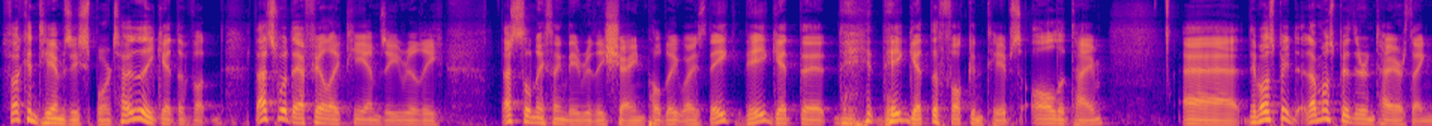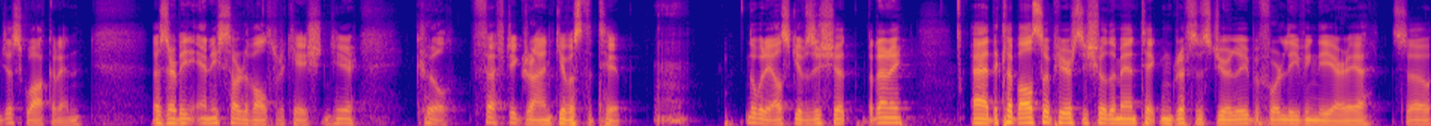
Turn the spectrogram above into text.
Fucking TMZ Sports. How do they get the. That's what I feel like TMZ really that's the only thing they really shine public wise. They they get the they, they get the fucking tapes all the time. Uh, they must be that must be their entire thing. Just walking in. Has there been any sort of altercation here? Cool, fifty grand. Give us the tip. Nobody else gives a shit. But anyway, uh, the clip also appears to show the man taking Griffith's jewelry before leaving the area. So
